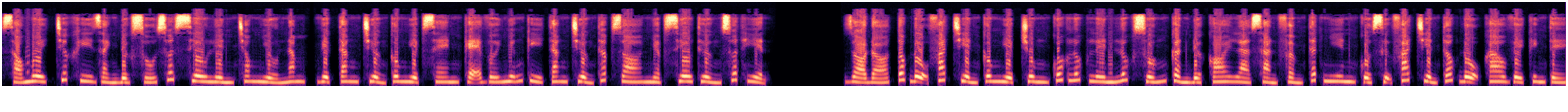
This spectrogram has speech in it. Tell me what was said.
60 trước khi giành được số xuất siêu liền trong nhiều năm, việc tăng trưởng công nghiệp xen kẽ với những kỳ tăng trưởng thấp do nhập siêu thường xuất hiện. Do đó tốc độ phát triển công nghiệp Trung Quốc lúc lên lúc xuống cần được coi là sản phẩm tất nhiên của sự phát triển tốc độ cao về kinh tế.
